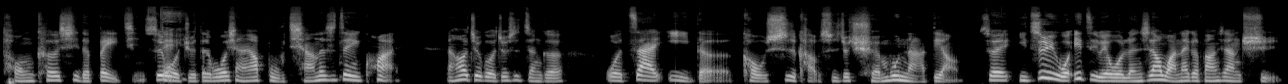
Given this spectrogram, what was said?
同科系的背景，所以我觉得我想要补强的是这一块，然后结果就是整个。我在意的口试考试就全部拿掉，所以以至于我一直以为我人生要往那个方向去，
